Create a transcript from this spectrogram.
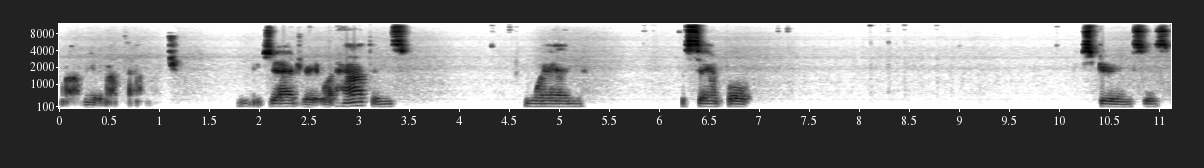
Well, maybe not that much. exaggerate what happens when the sample experiences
